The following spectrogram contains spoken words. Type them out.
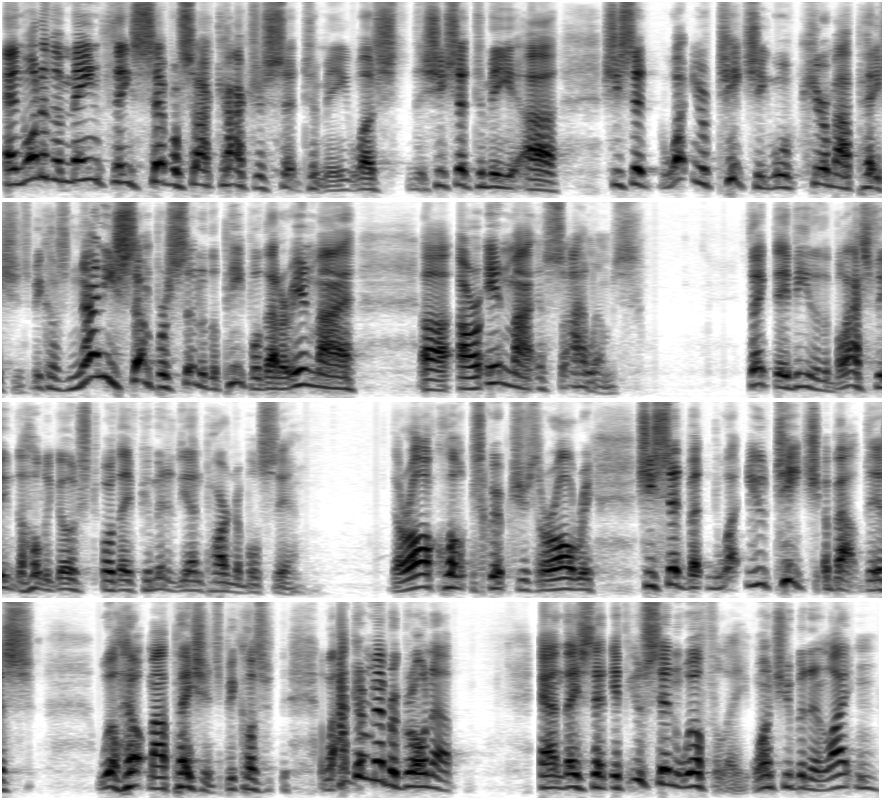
And one of the main things several psychiatrists said to me was, she said to me, uh, she said, what you're teaching will cure my patients because 90 some percent of the people that are in my, uh, are in my asylums think they've either blasphemed the Holy Ghost or they've committed the unpardonable sin. They're all quoting scriptures. They're all. Re- she said, but what you teach about this will help my patients because well, I can remember growing up, and they said, if you sin willfully, once you've been enlightened,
